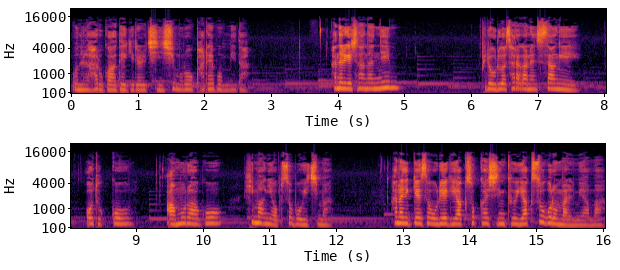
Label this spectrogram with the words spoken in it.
오늘 하루가 되기를 진심으로 바래봅니다. 하늘에 계신 하나님, 비록 우리가 살아가는 세상이 어둡고 암울하고 희망이 없어 보이지만 하나님께서 우리에게 약속하신 그 약속으로 말미암아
